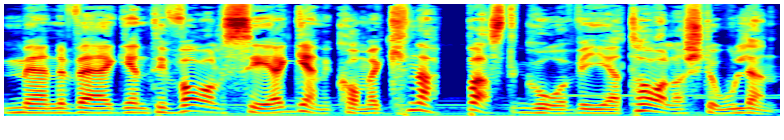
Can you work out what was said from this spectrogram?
Men vägen till valsegen kommer knappast gå via talarstolen.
